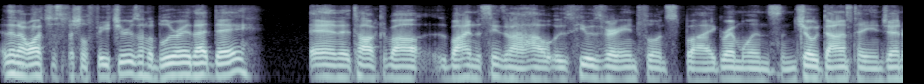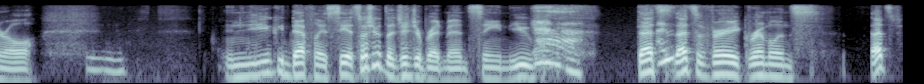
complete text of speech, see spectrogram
And then I watched the special features on the Blu-ray that day, and it talked about behind the scenes about how it was he was very influenced by Gremlins and Joe Dante in general. Mhm. And you can definitely see it, especially with the gingerbread man scene. You yeah. that's I- that's a very Gremlins. That's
